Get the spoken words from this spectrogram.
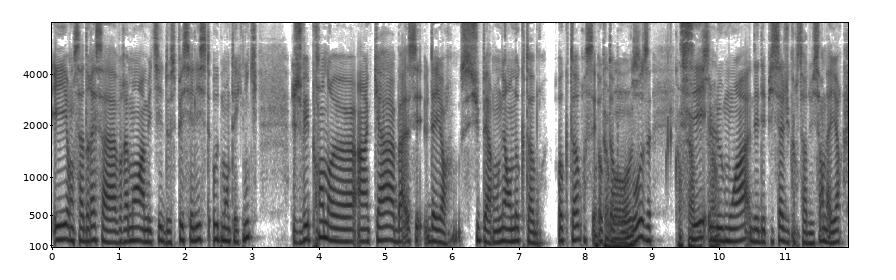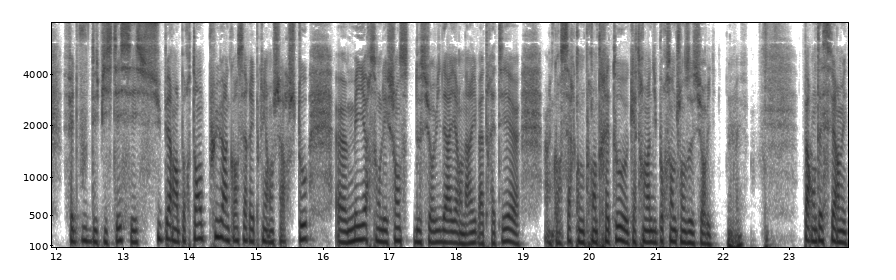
et on s'adresse à vraiment un métier de spécialiste hautement technique. Je vais prendre euh, un cas, bah, c'est d'ailleurs super, on est en octobre. Octobre, c'est Octobre, Rose. C'est le mois des dépistages du cancer du sein. D'ailleurs, faites-vous dépister, c'est super important. Plus un cancer est pris en charge tôt, euh, meilleures sont les chances de survie derrière. On arrive à traiter euh, un cancer qu'on prend très tôt, 90% de chances de survie. Mhm. Bref. Parenthèse fermée.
